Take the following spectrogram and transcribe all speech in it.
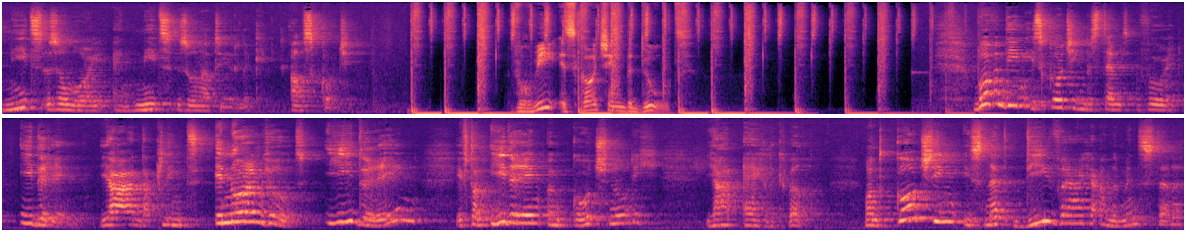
niets zo mooi en niets zo natuurlijk als coaching. Voor wie is coaching bedoeld? Bovendien is coaching bestemd voor iedereen. Ja, dat klinkt enorm groot. Iedereen heeft dan iedereen een coach nodig? Ja, eigenlijk wel. Want coaching is net die vragen aan de mens stellen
